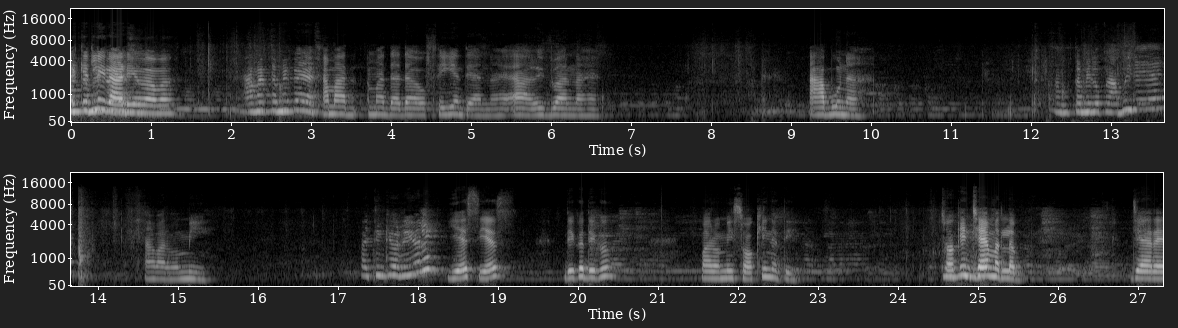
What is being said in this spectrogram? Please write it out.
આ કેટલી નાની હું આમાં? આમાં તમે કયા છો? આમાં આમાં દાદા ઓફ થઈ ગયા ને ત્યારના હે આ હરિદ્વારના હે. આબુના આમ તમે લોકો આબુ જઈએ આ મારી મમ્મી. I think you really yes yes દેખો દેખો. મારી મમ્મી શોખીન હતી. શોખીન છે મતલબ. જ્યારે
